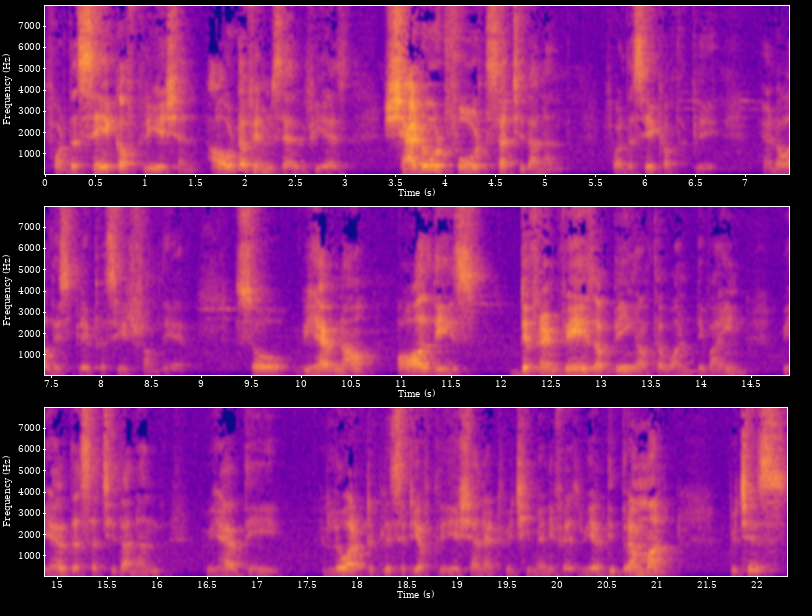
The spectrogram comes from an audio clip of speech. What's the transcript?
for the sake of creation, out of himself, he has shadowed forth Sachidanand for the sake of the play, and all this play proceeds from there. So we have now all these different ways of being of the one divine. We have the Sachidanand, we have the lower triplicity of creation at which he manifests, we have the Brahman, which is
